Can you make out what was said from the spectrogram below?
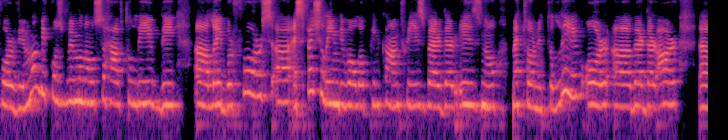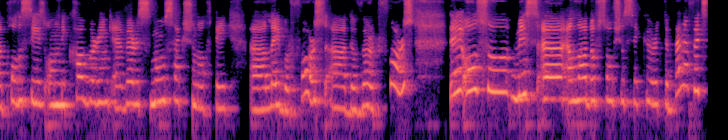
for women, because women also have to leave the uh, labor force, uh, especially in developing countries where there is no maternity leave or where there are policies only covering a very small section of the uh, labor force, uh, the workforce, they also miss uh, a lot of social security benefits,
